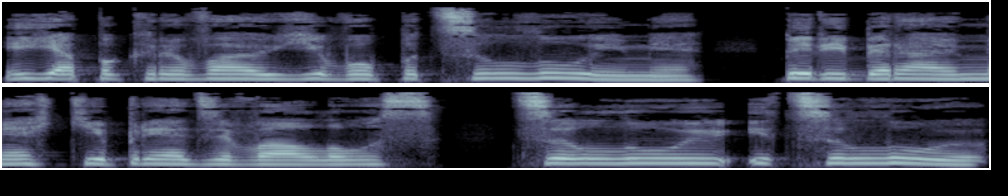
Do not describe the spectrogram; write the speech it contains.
и я покрываю его поцелуями, перебираю мягкие пряди волос, целую и целую,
